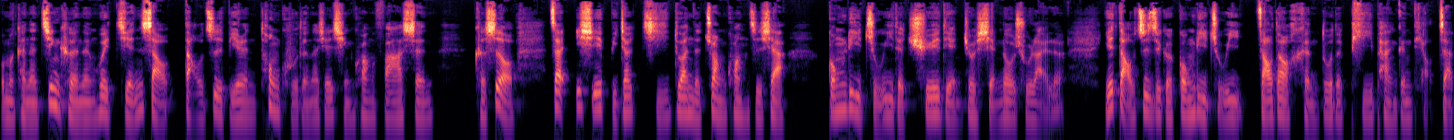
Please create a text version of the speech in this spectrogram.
我们可能尽可能会减少导致别人痛苦的那些情况发生。可是哦，在一些比较极端的状况之下，功利主义的缺点就显露出来了，也导致这个功利主义遭到很多的批判跟挑战。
